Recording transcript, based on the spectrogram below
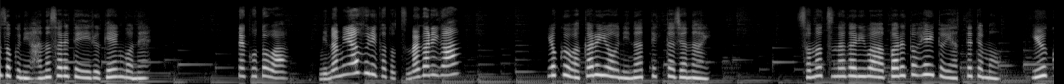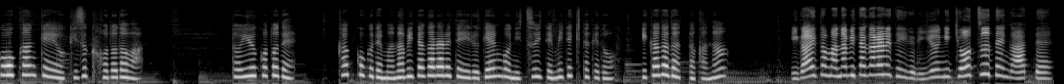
ー族に話されている言語ね。てことは、南アフリカとつながりが？よくわかるようになってきたじゃない。そのつながりはアパルトヘイトやってても、友好関係を築くほどだわ。ということで、各国で学びたがられている言語について見てきたけど、いかがだったかな？意外と学びたがられている理由に共通点があって、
